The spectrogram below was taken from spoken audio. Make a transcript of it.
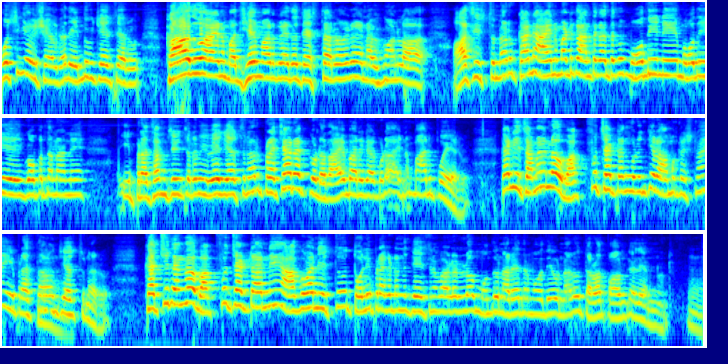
పొసిగే విషయాలు కదా. ఎందుకు చేశారు? కాదు ఆయన మధ్య మార్గం ఏదో తెస్తారు అని ఆయన అభిమానులు ఆశిస్తున్నారు. కానీ ఆయన మటుకు అంతకంతకు మోదీని మోదీ గొప్పతనాన్ని ఈ ప్రశంసించడం ఇవే చేస్తున్నారు. ప్రచారకు కూడా రాయబారిగా కూడా ఆయన మారిపోయారు. కానీ ఈ సమయంలో వక్ఫ్ చట్టం గురించి రామకృష్ణ ఈ ప్రస్తావన చేస్తున్నారు. ఖచ్చితంగా వక్ఫ్ చట్టాన్ని ఆహ్వానిస్తూ తొలి ప్రకటన చేసిన వాళ్ళల్లో ముందు నరేంద్ర మోదీ ఉన్నారు తర్వాత పవన్ కళ్యాణ్ ఉన్నారు. ఉమ్.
